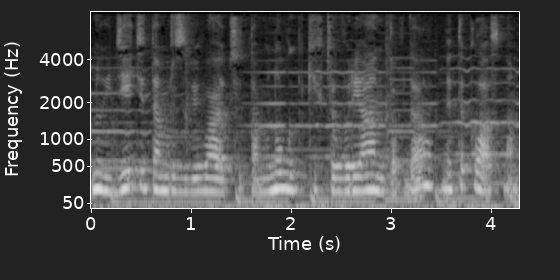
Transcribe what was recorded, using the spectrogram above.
ну, и дети там развиваются, там много каких-то вариантов, да, это классно.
